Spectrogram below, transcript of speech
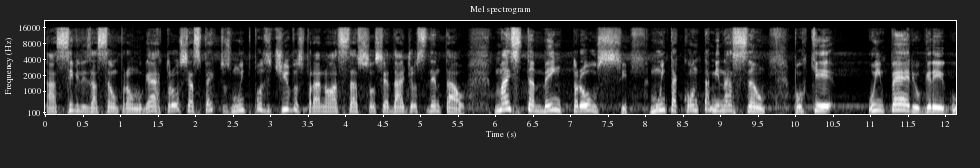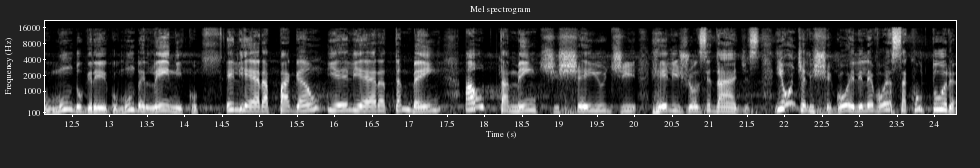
a civilização para um lugar, trouxe aspectos muito positivos para a nossa sociedade ocidental, mas também trouxe muita contaminação, porque o império grego, o mundo grego, o mundo helênico, ele era pagão e ele era também altamente cheio de religiosidades. E onde ele chegou, ele levou essa cultura.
